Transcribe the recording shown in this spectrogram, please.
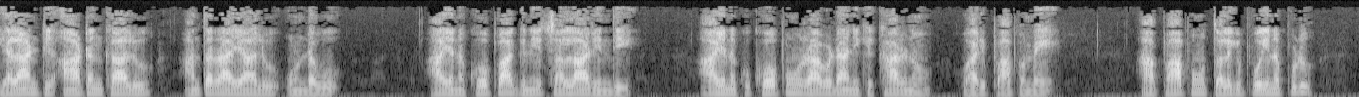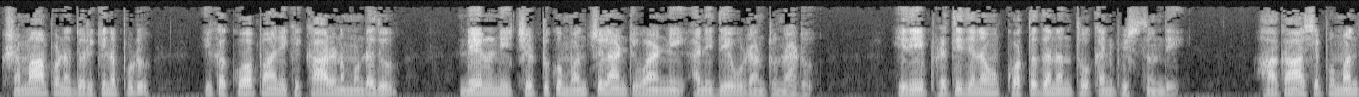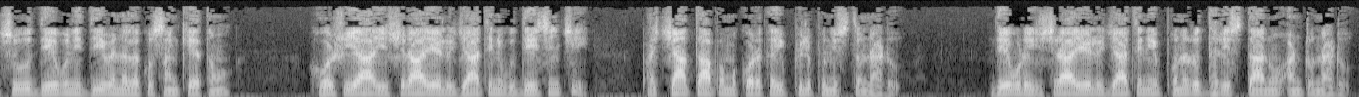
ఎలాంటి ఆటంకాలు అంతరాయాలు ఉండవు. ఆయన కోపాగ్ని చల్లారింది. ఆయనకు కోపం రావడానికి కారణం వారి పాపమే. ఆ పాపం తొలగిపోయినప్పుడు క్షమాపణ దొరికినప్పుడు ఇక కోపానికి కారణముండదు. నేను నీ చెట్టుకు మంచులాంటి వాణ్ణి అని దేవుడు అంటున్నాడు. ఇది ప్రతిదినం కొత్తదనంతో కనిపిస్తుంది. ఆకాశపు మంచు దేవుని దీవెనలకు సంకేతం. హోషియా ఇస్రాయేలు జాతిని ఉద్దేశించి పశ్చాత్తాపము కొరకై పిలుపునిస్తున్నాడు. దేవుడు ఇస్రాయేలు జాతిని పునరుద్ధరిస్తాను అంటున్నాడు.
